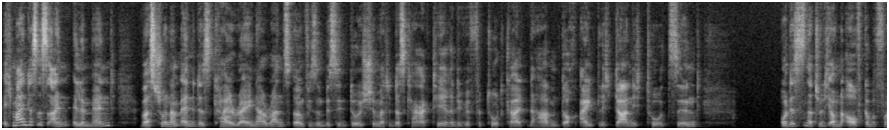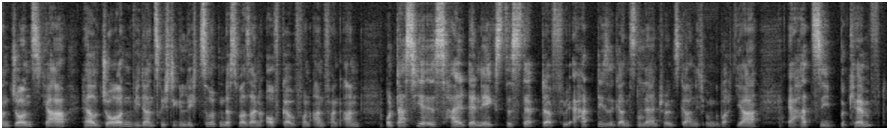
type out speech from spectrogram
Ich meine, das ist ein Element, was schon am Ende des Kyle Rayner Runs irgendwie so ein bisschen durchschimmerte, dass Charaktere, die wir für tot gehalten haben, doch eigentlich gar nicht tot sind. Und es ist natürlich auch eine Aufgabe von Johns, ja, Hal Jordan wieder ins richtige Licht zu rücken. Das war seine Aufgabe von Anfang an. Und das hier ist halt der nächste Step dafür. Er hat diese ganzen Lanterns gar nicht umgebracht. Ja, er hat sie bekämpft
